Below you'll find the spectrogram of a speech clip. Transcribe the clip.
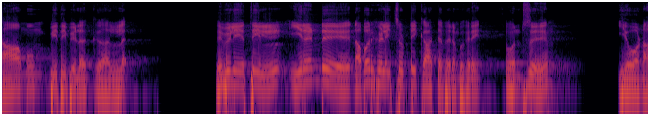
நாமும் விதிவிலக்கு அல்ல. விவிலியத்தில் இரண்டு நபர்களை சுட்டி காட்ட விரும்புகிறேன். ஒன்று யோனா.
